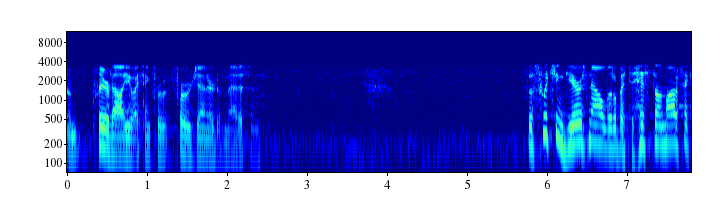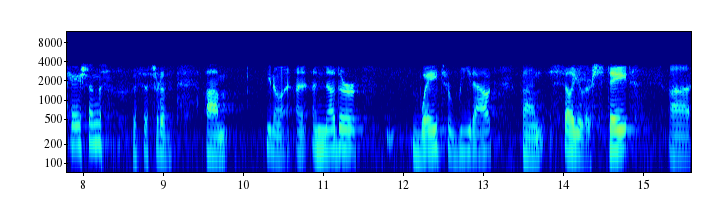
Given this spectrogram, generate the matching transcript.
um, clear value, I think, for, for regenerative medicine. So switching gears now a little bit to histone modifications. This is sort of, um, you know, another way to read out um, cellular state. Uh,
